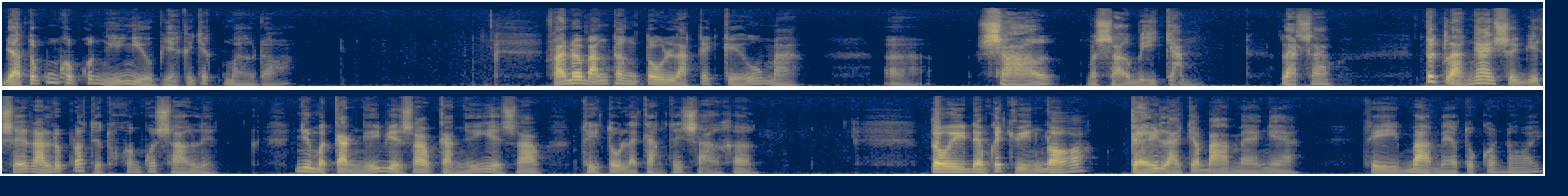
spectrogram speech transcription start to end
Và tôi cũng không có nghĩ nhiều về cái giấc mơ đó. Phải nói bản thân tôi là cái kiểu mà à, sợ, mà sợ bị chậm. Là sao? Tức là ngay sự việc xảy ra lúc đó thì tôi không có sợ liền. Nhưng mà càng nghĩ về sau, càng nghĩ về sau thì tôi lại càng thấy sợ hơn. Tôi đem cái chuyện đó kể lại cho ba mẹ nghe. Thì ba mẹ tôi có nói.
